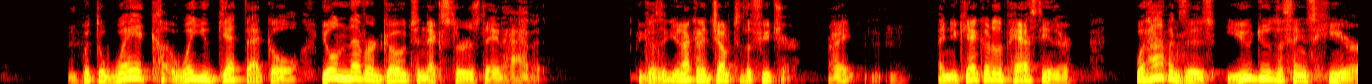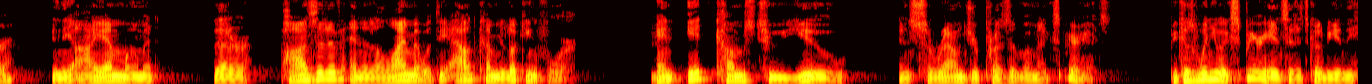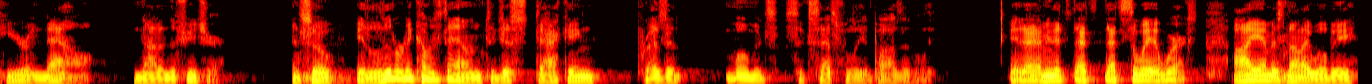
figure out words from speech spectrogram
Mm-hmm. But the way it way you get that goal, you'll never go to next Thursday and have it because you're not going to jump to the future, right? And you can't go to the past either. What happens is you do the things here in the I am moment that are positive and in alignment with the outcome you're looking for, mm-hmm. and it comes to you and surrounds your present moment experience. Because when you experience it, it's going to be in the here and now, not in the future. And so it literally comes down to just stacking present moments successfully and positively. It, I mean, it's, that's that's the way it works. I am is not I will be,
